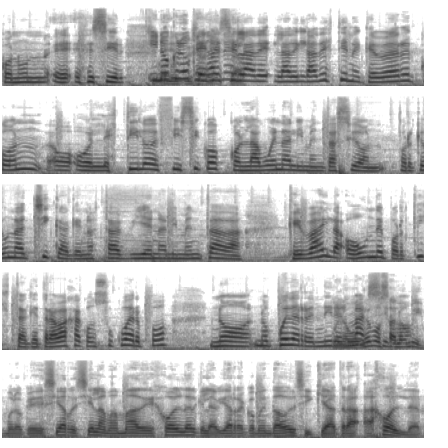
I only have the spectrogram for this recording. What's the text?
con un eh, es decir Y no creo que es gane- decir, la, de- la delgadez tiene que ver con, o, o el estilo de físico, con la buena alimentación. Porque una chica que no está bien alimentada, que baila, o un deportista que trabaja con su cuerpo, no, no puede rendir Bueno, el volvemos máximo. a lo mismo, lo que decía recién la mamá de Holder, que le había recomendado el psiquiatra a Holder.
